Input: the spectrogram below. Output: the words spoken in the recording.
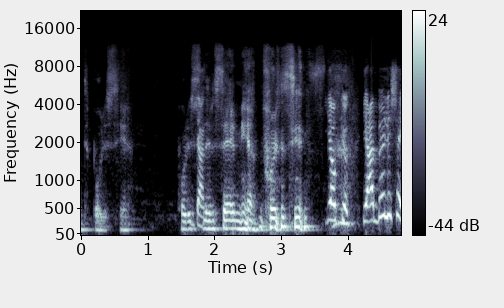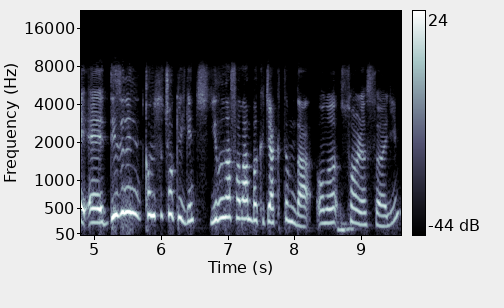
Anti polisiye. Polisleri sevmeyen polisiye. Yok yok. Yani böyle şey e, dizinin konusu çok ilginç. Yılına falan bakacaktım da onu sonra söyleyeyim.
